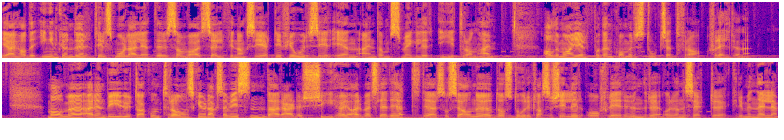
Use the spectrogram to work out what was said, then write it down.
Jeg hadde ingen kunder til små leiligheter som var selvfinansiert i fjor, sier en eiendomsmegler i Trondheim. Alle må ha hjelp, og den kommer stort sett fra foreldrene. Malmö er en by ute av kontroll, skriver Dagsavisen. Der er det skyhøy arbeidsledighet, det er sosial nød og store klasseskiller og flere hundre organiserte kriminelle.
